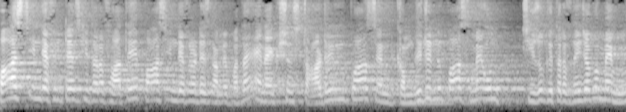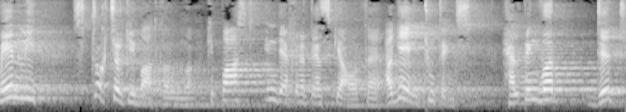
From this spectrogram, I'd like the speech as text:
पास्ट इंडेफिनेटेंस की तरफ़ आते हैं। पास्ट इंडेफिनेटेंस का हमें पता है an action started in past and completed in past मैं उन चीज़ों की तरफ़ नहीं जाऊँगा, मैं मेनली स्ट्रक्चर की बात करूँगा कि पास्ट इंडेफिनेटेंस क्या होता है। Again two things helping verb did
